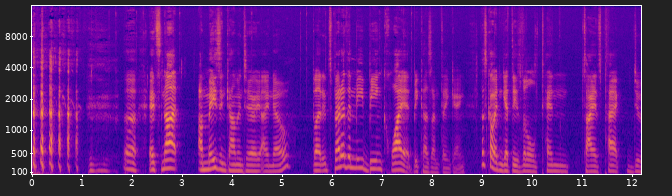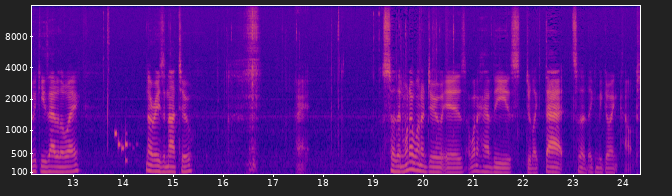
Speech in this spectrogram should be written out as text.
uh, it's not amazing commentary, I know, but it's better than me being quiet because I'm thinking. Let's go ahead and get these little 10 science pack doohickeys out of the way. No reason not to. Alright. So then what I want to do is, I want to have these do like that so that they can be going out.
